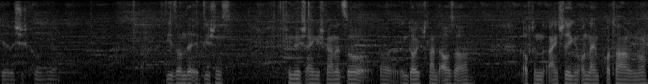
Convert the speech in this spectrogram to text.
Hier richtig cool, ja. Die Sondereditions finde ich eigentlich gar nicht so äh, in Deutschland, außer auf den einschlägigen Online-Portalen. Ne?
